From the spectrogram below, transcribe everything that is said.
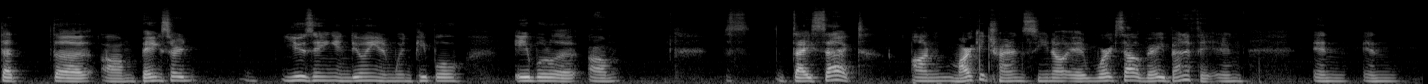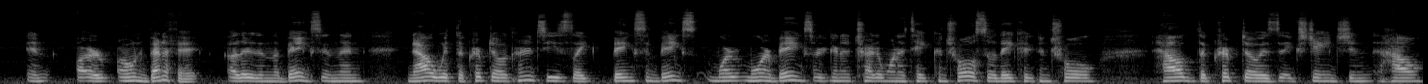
that the um, banks are using and doing and when people able to um, dissect on market trends, you know, it works out very benefit in in in in our own benefit other than the banks. And then now with the cryptocurrencies like banks and banks more more banks are going to try to want to take control so they could control how the crypto is exchanged and how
